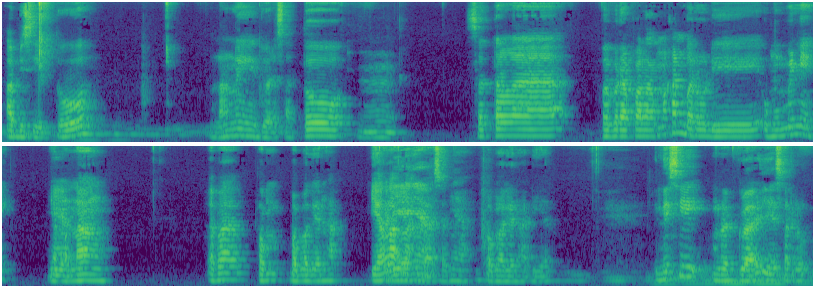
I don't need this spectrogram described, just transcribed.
abis itu menang nih juara satu. Hmm. setelah beberapa lama kan baru diumumin nih yang Iya. menang. Apa pem- pembagian hak ya lah bahasanya pembagian hadiah. Ini sih menurut gua aja ya seru.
